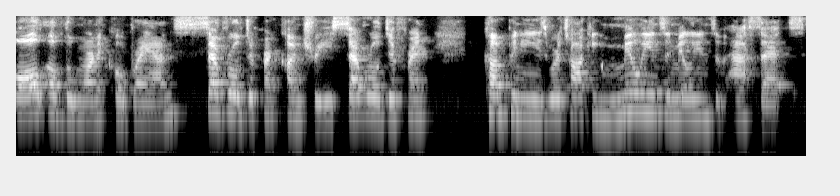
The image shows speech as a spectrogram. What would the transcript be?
all of the Warnaco brands, several different countries, several different companies. We're talking millions and millions of assets.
